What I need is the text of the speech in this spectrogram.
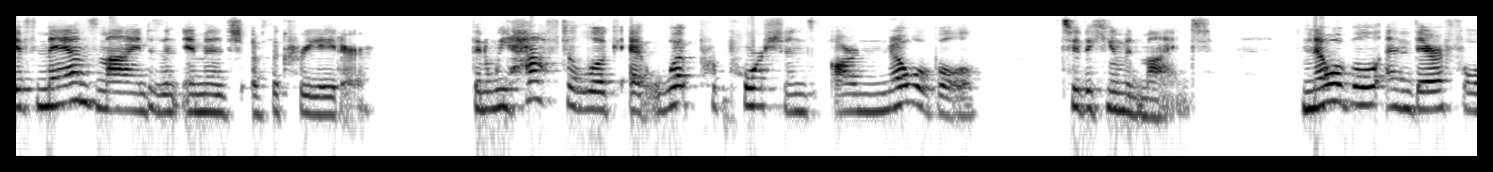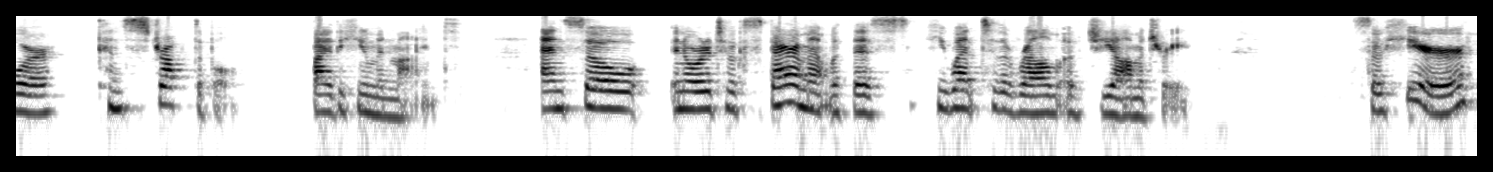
if man's mind is an image of the creator, then we have to look at what proportions are knowable to the human mind, knowable and therefore constructible by the human mind. And so in order to experiment with this, he went to the realm of geometry. So here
